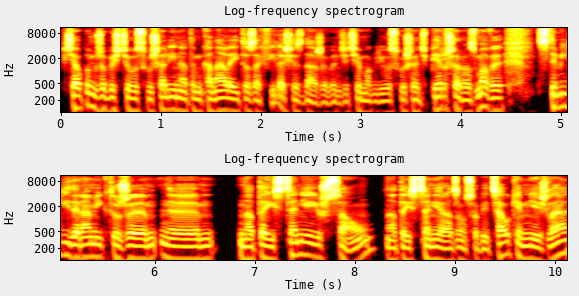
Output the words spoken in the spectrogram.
chciałbym, żebyście usłyszeli na tym kanale, i to za chwilę się zdarzy, będziecie mogli usłyszeć pierwsze rozmowy z tymi liderami, którzy y, na tej scenie już są, na tej scenie radzą sobie całkiem nieźle.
